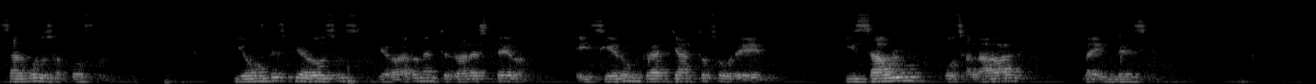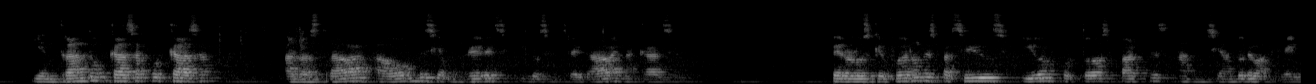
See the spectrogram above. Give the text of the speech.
salvo los apóstoles. Y hombres piadosos llevaron a enterrar a Esteban e hicieron gran llanto sobre él. Y Saulo osalaba la iglesia. Y entrando casa por casa, arrastraba a hombres y a mujeres y los entregaba en la cárcel. Pero los que fueron esparcidos iban por todas partes anunciando el Evangelio.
